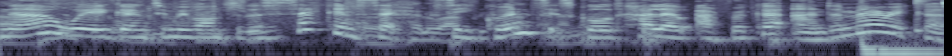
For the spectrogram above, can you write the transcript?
Now we're going to move on to the second se sequence. It's called Hello Africa and America.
